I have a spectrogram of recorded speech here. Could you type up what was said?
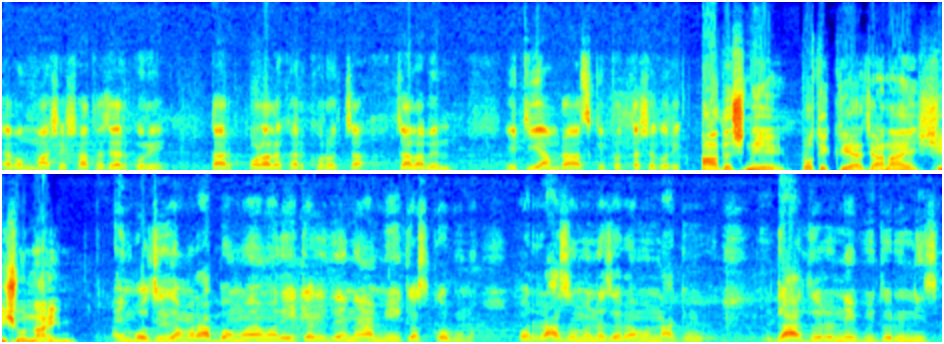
এবং মাসে সাত হাজার করে তার পড়ালেখার খরচ চালাবেন। এটি আমরা আজকে প্রত্যাশা করি। আদেশ নিয়ে প্রতিক্রিয়া জানায় শিশু নাইম। আমি বলছি যে আমার আব্বা মা আমার এই কাজে দেয় না আমি এই কাজ করব না। পরে রাজু ম্যানেজার আমার নাকে মুখ- গা ধরে নিয়ে ভিতরে নিয়েছে।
